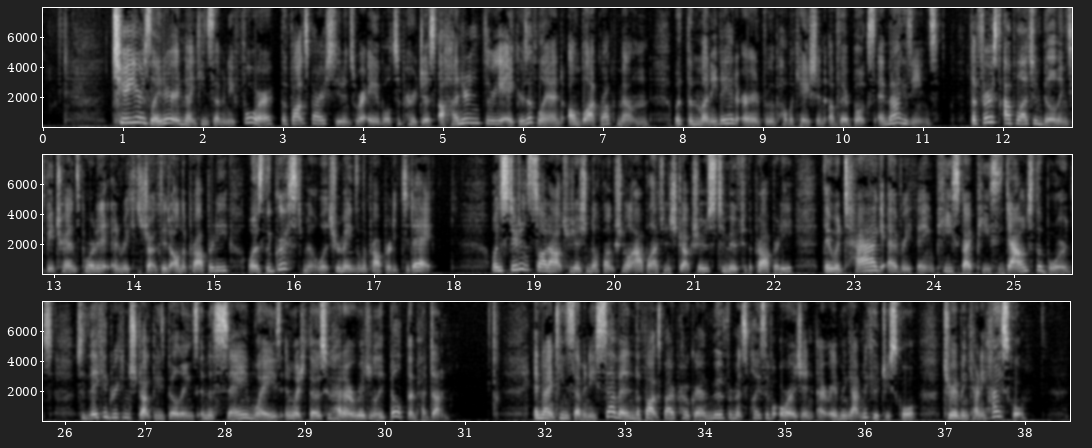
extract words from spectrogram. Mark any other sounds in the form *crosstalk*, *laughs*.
Two years later, in 1974, the Foxfire students were able to purchase 103 acres of land on Black Rock Mountain with the money they had earned from the publication of their books and magazines. The first Appalachian building to be transported and reconstructed on the property was the grist mill, which remains on the property today. When students sought out traditional functional Appalachian structures to move to the property, they would tag everything piece by piece down to the boards so they could reconstruct these buildings in the same ways in which those who had originally built them had done. In 1977, the Foxfire program moved from its place of origin at Rabun Gap Nacoochee School to Rabun County High School.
